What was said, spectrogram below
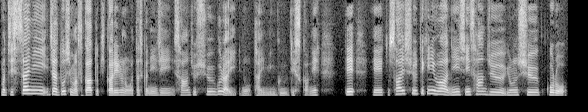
まあ、実際に、じゃあどうしますかと聞かれるのが確か妊娠30週ぐらいのタイミングですかね。で、えっ、ー、と、最終的には妊娠34週頃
